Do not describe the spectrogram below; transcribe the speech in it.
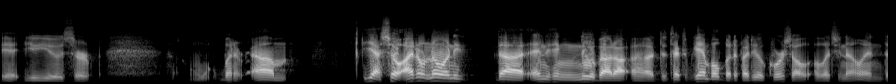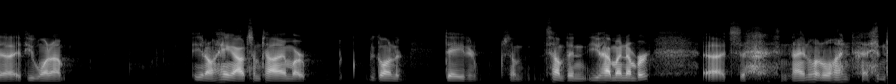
you use or whatever. Um, yeah. So I don't know any uh, anything new about uh, Detective Gamble, but if I do, of course, I'll, I'll let you know. And uh, if you want to, you know, hang out sometime or go on a date or some something, you have my number. Uh, it's nine one one.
